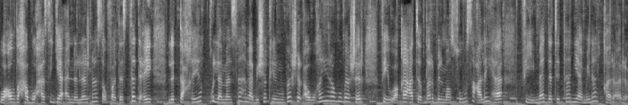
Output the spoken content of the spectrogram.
وأوضح بوحاسية أن اللجنة سوف تستدعي للتحقيق كل من ساهم بشكل مباشر أو غير مباشر في واقعة الضرب المنصوص عليها في مادة الثانية من القرار.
